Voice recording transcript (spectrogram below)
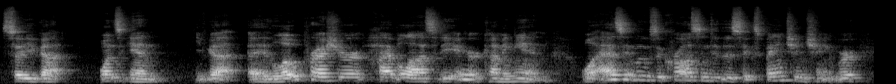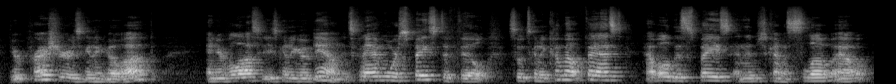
So you've got, once again, you've got a low pressure, high velocity air coming in. Well as it moves across into this expansion chamber, your pressure is going to go up and your velocity is going to go down. It's going to have more space to fill, so it's going to come out fast, have all this space, and then just kind of slow out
